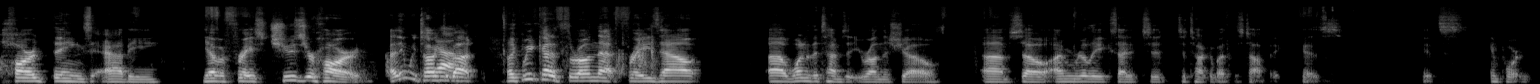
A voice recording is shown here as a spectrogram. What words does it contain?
hard things, Abbey. You have a phrase, choose your hard. I think we talked Yeah. about like we kind of thrown that phrase out uh, one of the times that you were on the show. Um, so I'm really excited to to talk about this topic because it's important.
